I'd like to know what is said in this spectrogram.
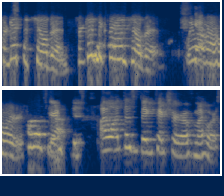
Forget the children. Forget the grandchildren. We yeah. love our horse. Yeah. I want this big picture of my horse.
